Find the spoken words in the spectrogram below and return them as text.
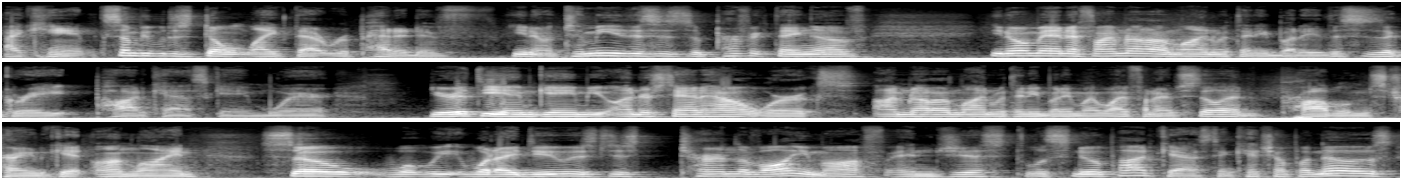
I can't some people just don't like that repetitive you know to me this is a perfect thing of you know man if i'm not online with anybody this is a great podcast game where you're at the end game. You understand how it works. I'm not online with anybody. My wife and I have still had problems trying to get online. So what we what I do is just turn the volume off and just listen to a podcast and catch up on those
